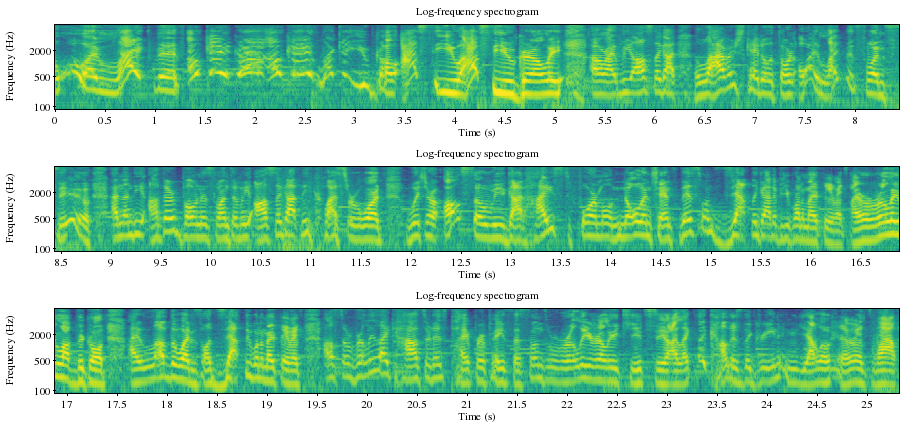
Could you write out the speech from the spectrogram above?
Oh, I like this. Okay, girl. Okay, look at you go. I see you. I see you, girly. All right, we also got Lavish Kado Thorne. Oh, I like this one too. And then the other bonus ones, and we also got the quest rewards, which are also, we got Heist, Formal, Nolan Chance. This one's definitely got to be one of my favorites. I really love the gold. I love the white as well. It's definitely one of my favorites. Also, really like Hazardous Piper Pace. This one's really, really cute too. I like the colors, the green and yellow hair as well.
